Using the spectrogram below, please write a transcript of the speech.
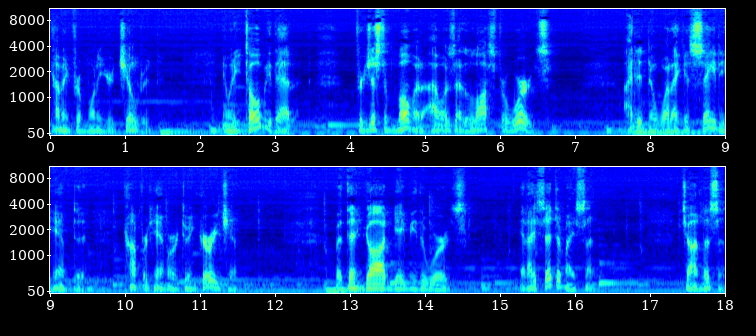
coming from one of your children. And when he told me that, for just a moment, I was at a loss for words. I didn't know what I could say to him to comfort him or to encourage him. But then God gave me the words. And I said to my son, John, listen.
